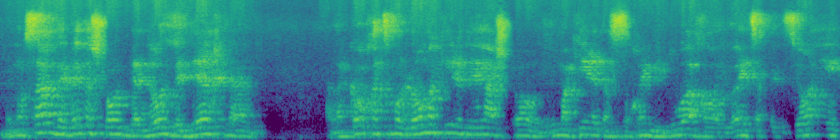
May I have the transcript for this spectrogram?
בנוסף, בבית השקעות גדול, בדרך כלל, הלקוח עצמו לא מכיר את ליל ההשקעות, הוא מכיר את הסוכן ביטוח, או היועץ הפנסיוני,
